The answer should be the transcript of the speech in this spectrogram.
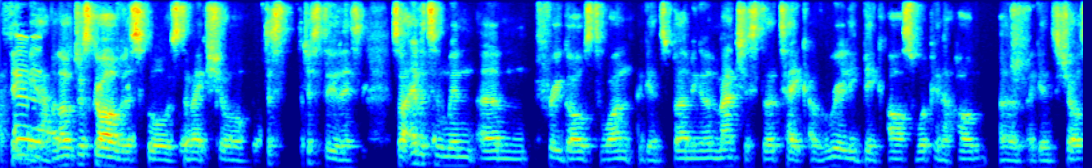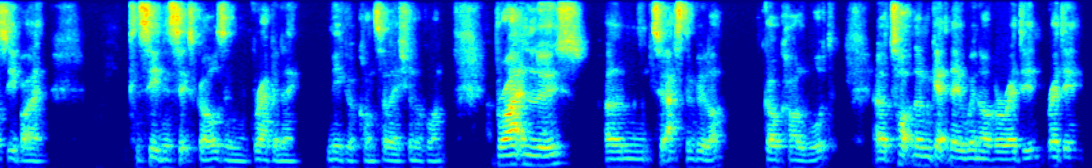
I think we have, and I'll just go over the scores to make sure. Just just do this. So Everton win um, three goals to one against Birmingham. Manchester take a really big ass whooping at home uh, against Chelsea by conceding six goals and grabbing a meager consolation of one. Brighton lose um, to Aston Villa. Go Carla Ward. Uh, Tottenham get their win over Reading. Reading,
